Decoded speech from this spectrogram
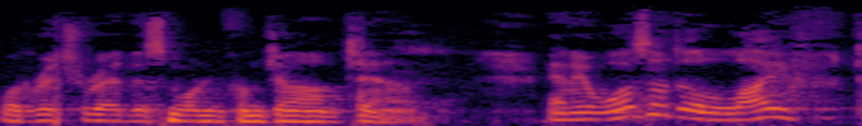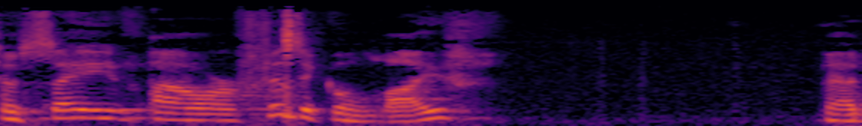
what Rich read this morning from John 10. And it wasn't a life to save our physical life that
